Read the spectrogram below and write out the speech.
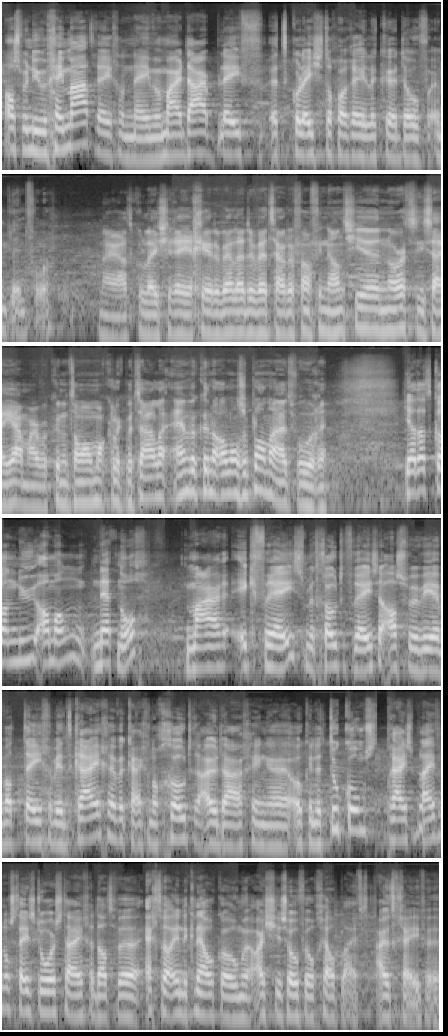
Als we nu geen maatregelen nemen, maar daar bleef het college toch wel redelijk doof en blind voor. Nou ja, het college reageerde wel. De wethouder van Financiën, Noord, die zei ja, maar we kunnen het allemaal makkelijk betalen en we kunnen al onze plannen uitvoeren. Ja, dat kan nu allemaal net nog. Maar ik vrees, met grote vrezen, als we weer wat tegenwind krijgen, we krijgen nog grotere uitdagingen ook in de toekomst. De prijzen blijven nog steeds doorstijgen, dat we echt wel in de knel komen als je zoveel geld blijft uitgeven.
